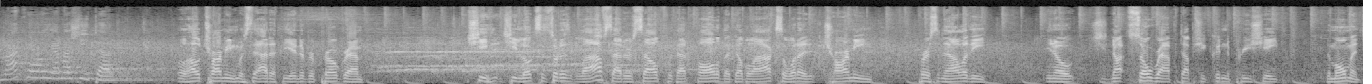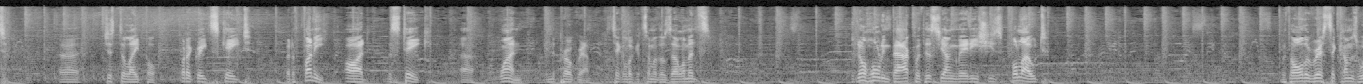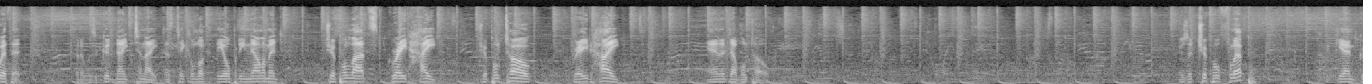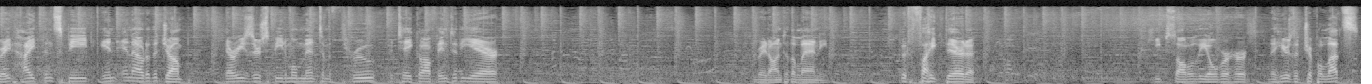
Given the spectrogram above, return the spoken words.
Yamashita. Well, how charming was that at the end of her program? She she looks and sort of laughs at herself with that fall of the double axel. What a charming personality. You know, she's not so wrapped up she couldn't appreciate the moment. Uh, just delightful. What a great skate, but a funny, odd mistake. Uh, one in the program. Let's take a look at some of those elements. There's no holding back with this young lady. She's full out with all the risk that comes with it. But it was a good night tonight. Let's take a look at the opening element. Triple Lutz, great height. Triple toe, great height. And a double toe. There's a triple flip. Again, great height and speed in and out of the jump. Carries their speed and momentum through the takeoff into the air. Right onto the landing. Good fight there to keep solidly over her. Now here's a triple Lutz.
